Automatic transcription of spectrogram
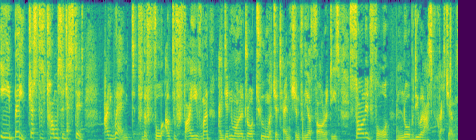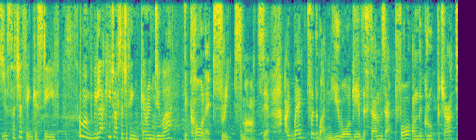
eBay, just as Tom suggested. I went for the four out of five one. I didn't want to draw too much attention from the authorities. Solid four, and nobody will ask questions. You're such a thinker, Steve. A woman would be lucky to have such a thinker and doer. They call it street smarts, yeah. I went for the one you all gave the thumbs up for on the group chat.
